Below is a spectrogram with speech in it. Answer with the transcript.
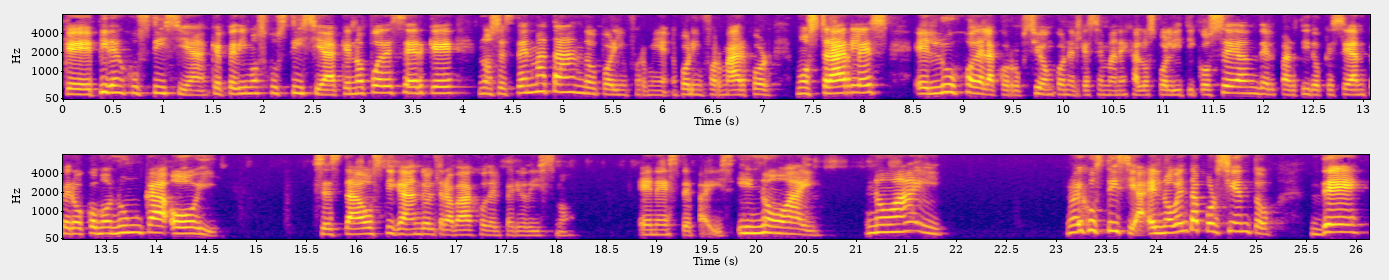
que piden justicia, que pedimos justicia, que no puede ser que nos estén matando por, informar, por mostrarles el lujo de la corrupción con el que se manejan los políticos, sean del partido que sean, pero como nunca hoy se está hostigando el trabajo del periodismo en este país. Y no hay, no hay, no hay justicia. El 90% de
